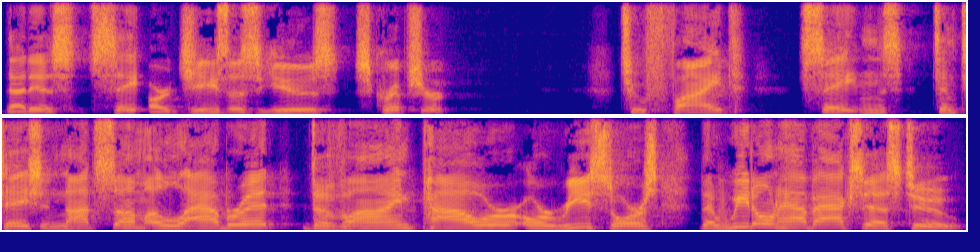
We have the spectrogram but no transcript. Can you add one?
That is, say, or Jesus used scripture to fight Satan's temptation, not some elaborate divine power or resource that we don't have access to.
